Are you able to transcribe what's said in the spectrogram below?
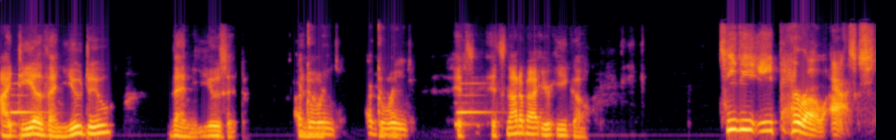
idea than you do then use it agreed know? agreed you know, it's it's not about your ego tde pero asks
